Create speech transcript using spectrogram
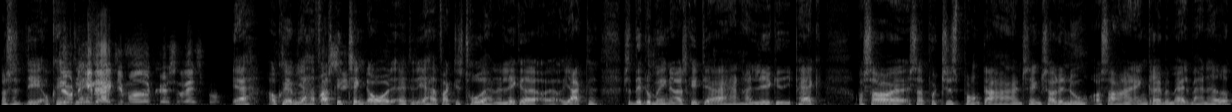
og så det, okay, det er jo det, den helt rigtige måde at køre sit race på. Ja, okay, men jeg havde Bare faktisk ikke tænkt over, at det, jeg havde faktisk troet, at han har ligget og, og jagtet. Så det du mener er sket, det er, at han har ligget i pack, og så, øh, så på et tidspunkt, der har han tænkt, så er det nu, og så har han angrebet med alt, hvad han havde.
